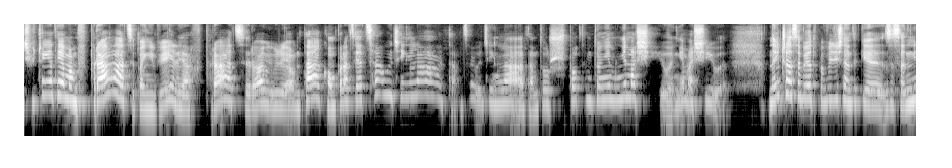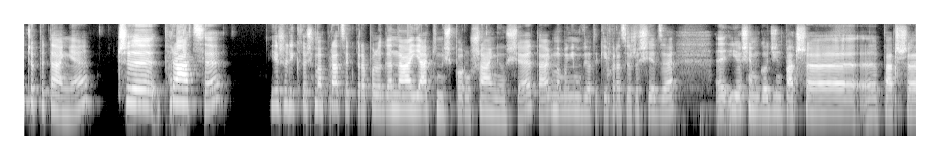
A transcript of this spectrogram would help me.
ćwiczenia to ja mam w pracy, pani wie, ile ja w pracy robię, że ja mam taką pracę, ja cały dzień latam, cały dzień latam, to już potem to nie, nie ma siły, nie ma siły. No i trzeba sobie odpowiedzieć na takie zasadnicze pytanie, czy pracę jeżeli ktoś ma pracę, która polega na jakimś poruszaniu się, tak, no bo nie mówię o takiej pracy, że siedzę e, i 8 godzin patrzę, e, patrzę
